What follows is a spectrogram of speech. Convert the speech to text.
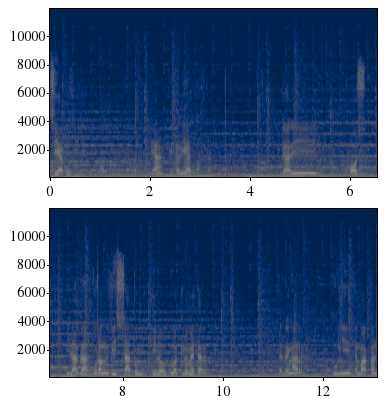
siap. Ya kita lihat dari pos Ilaga kurang lebih 1 kilo 2 kilometer. Terdengar bunyi tembakan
